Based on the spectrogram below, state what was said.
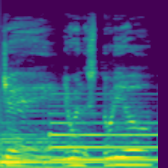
AJ, you in the studio?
